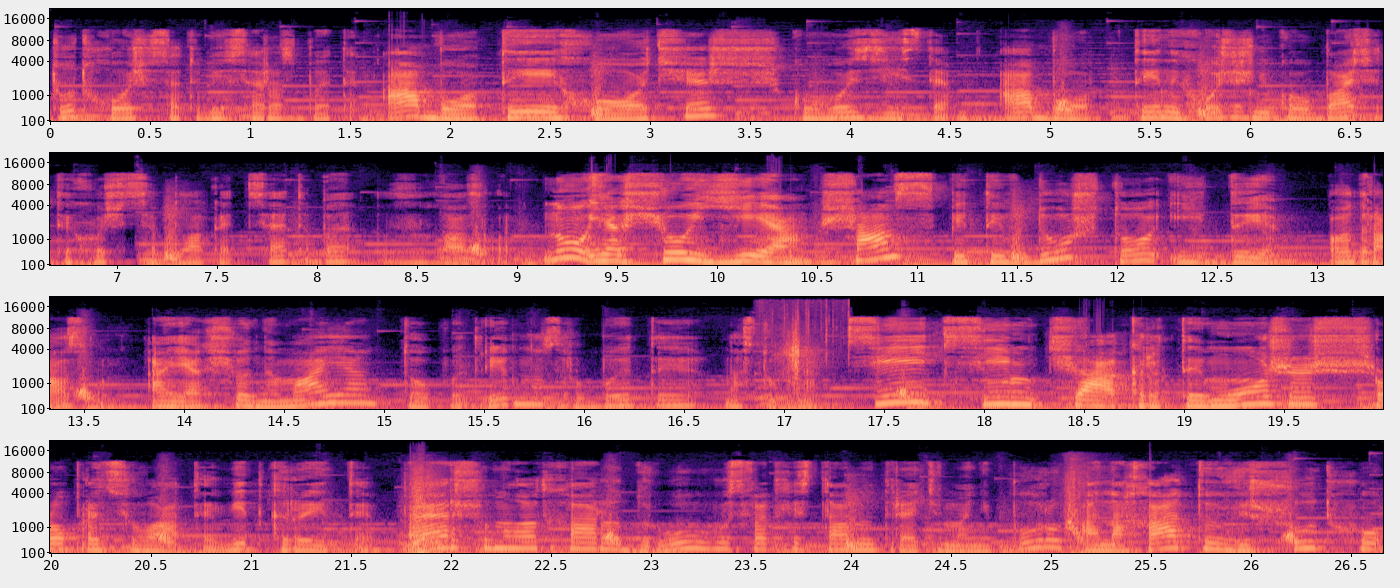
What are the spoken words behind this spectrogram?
тут хочеться тобі все розбити. Або ти хочеш когось з'їсти, або ти не хочеш нікого бачити, хочеться плакати. Це тебе зглазило. Ну, якщо є шанс піти в душ, то йди одразу. А якщо немає, то потрібно зробити наступне: ці сім чакр ти можеш пропрацювати, відкрити першу маладхару, другу сватхістану, третю маніпуру, анахату, вішутху,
